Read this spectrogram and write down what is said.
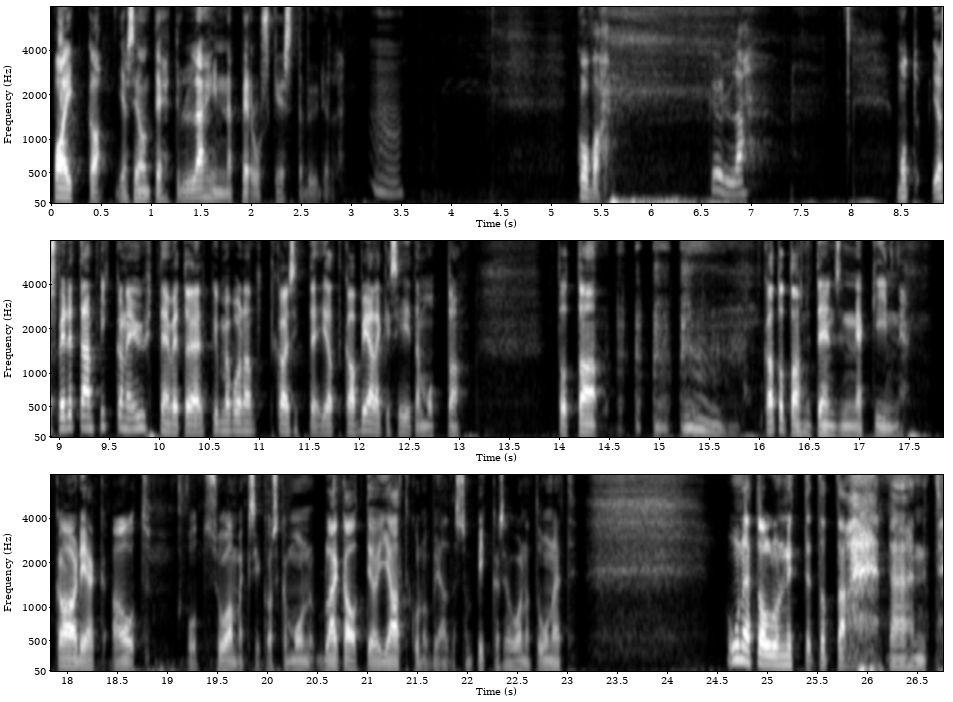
paikka, ja se on tehty lähinnä peruskestävyydellä. Mm. Kova. Kyllä. Mutta jos vedetään pikkainen yhteenveto, ja kyllä me voidaan totta kai sitten jatkaa vieläkin siitä, mutta tota, katsotaan nyt ensinnäkin cardiac output suomeksi, koska mun blackout on jatkunut vielä, tässä on pikkasen huonot unet. Unet ollut nyt, tota, tämähän nyt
